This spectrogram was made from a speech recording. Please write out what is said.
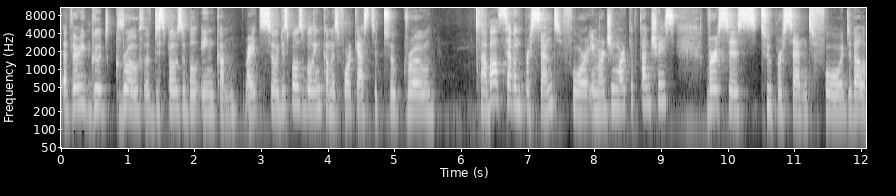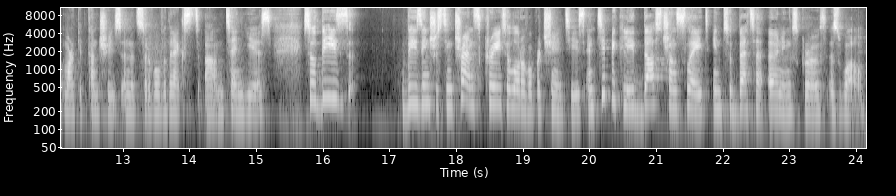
a very good growth of disposable income, right? So disposable income is forecasted to grow about 7% for emerging market countries versus 2% for developed market countries. And that's sort of over the next um, 10 years. So these these interesting trends create a lot of opportunities and typically does translate into better earnings growth as well.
